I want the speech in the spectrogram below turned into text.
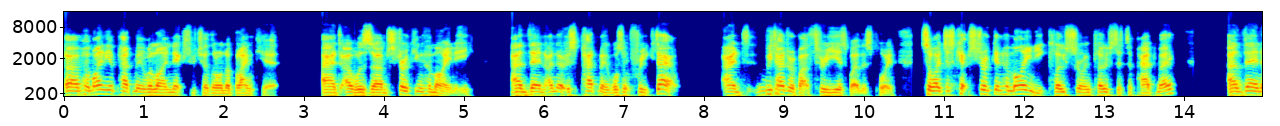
um, Hermione and Padme were lying next to each other on a blanket, and I was um, stroking Hermione, and mm-hmm. then I noticed Padme wasn't freaked out, and we'd had her about three years by this point, so I just kept stroking Hermione closer and closer to Padme, and then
